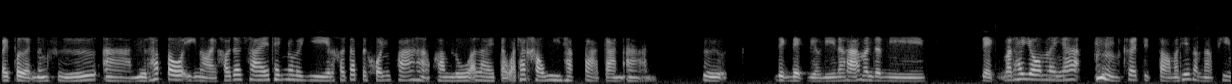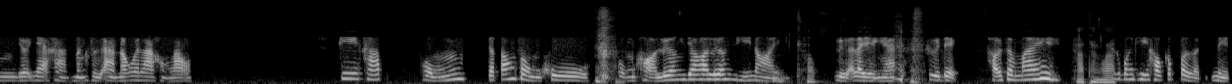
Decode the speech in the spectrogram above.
ไปเปิดหนังสืออ่านหรือถ้าโตอีกหน่อยเขาจะใช้เทคโนโลยีแล้วเขาจะไปค้นคว้าหาความรู้อะไร แต่ว่าถ้าเขามีทักษะการอ่าน คือเด็ก ๆ เดี๋ยวนี้นะคะ มันจะมีเด็กมัธยมอะไรเงี้ยเคยติดต่อมาที่สำนักพิมพ์เยอะแยะค่ะหนังสืออ่านนอกเวลาของเรา พี่ครับ ผมจะต้องส่งครู ผมขอเรื่องย่อเรื่องนี้หน่อยครับหรืออะไรอย่างเงี้ย คือเด็กเขาจะไม่หาทางลัดคือบางทีเขาก็เปิดเน็ต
